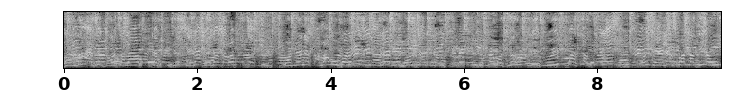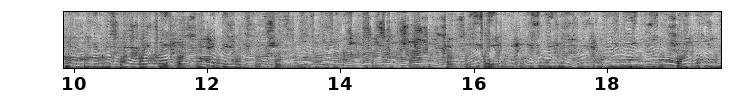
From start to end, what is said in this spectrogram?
ઘરના આજે ઘર ચલાવવા માટે પણ જે શેડા ભેગા કરવા પડે છે બંનેને કમાવવું પડે છે ત્યારે એમનું ઘર ચાલી રહ્યું છે. અને મધ્યમ વર્ગની પાસે અત્યારે કોઈ બેલેન્સ પણ નથી આવું કે જેથી કરીને બધી નોકરીમાં પૈસા કાઢી શકે. હવે શું માનો છો? હવે પાછો ખેંચો હવે પાછો કહેશે તો પણ આ લોકો વધારે છે બે રૂપિયા ઓછા કરે છે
